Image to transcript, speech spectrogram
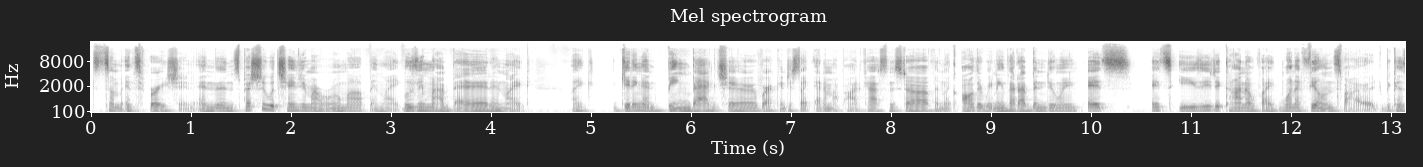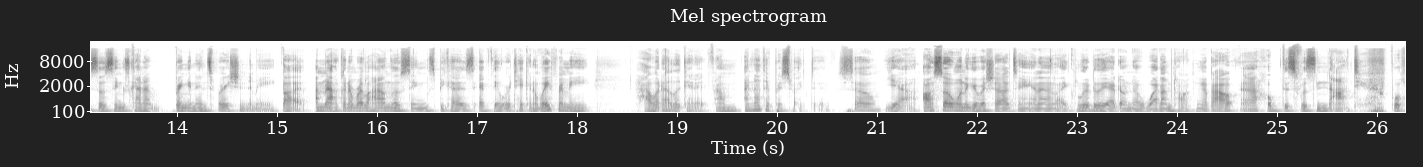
some inspiration. And then especially with changing my room up and like moving my bed and like like getting a beanbag chair where I can just like edit my podcast and stuff and like all the reading that I've been doing. It's it's easy to kind of like want to feel inspired because those things kind of bring an inspiration to me. But I'm not going to rely on those things because if they were taken away from me, how would I look at it from another perspective? So, yeah. Also, I want to give a shout out to Hannah. Like, literally, I don't know what I'm talking about, and I hope this was not terrible.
